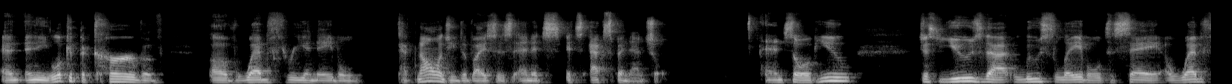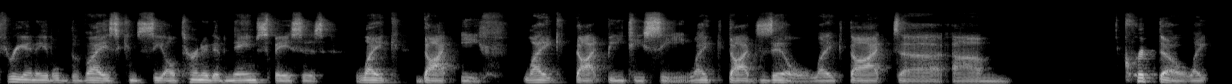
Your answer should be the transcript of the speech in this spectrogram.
and, and you look at the curve of, of Web3 enabled technology devices and it's, it's exponential. And so if you just use that loose label to say a Web3 enabled device can see alternative namespaces like .eth, like .btc, like .zil, like uh, um, crypto, like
